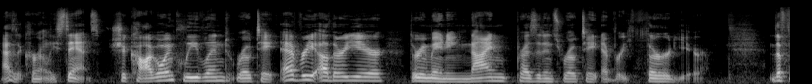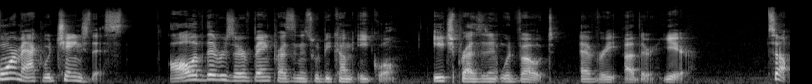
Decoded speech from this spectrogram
as it currently stands. Chicago and Cleveland rotate every other year, the remaining nine presidents rotate every third year. The FORM Act would change this. All of the Reserve Bank presidents would become equal. Each president would vote every other year. So,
